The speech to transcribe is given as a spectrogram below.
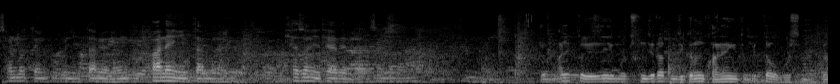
잘못된 부분이 있다면 관행이 있다면 개선이 돼야 된다고 생각합니다. 좀 아직도 여전히 뭐 촌지라든지 그런 관행이 좀 있다고 보십니까?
